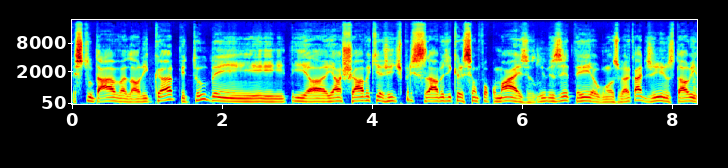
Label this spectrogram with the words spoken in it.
Estudava na Unicamp e tudo, e, e, e, achava que a gente precisava de crescer um pouco mais. Eu visitei alguns mercadinhos e tal, e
